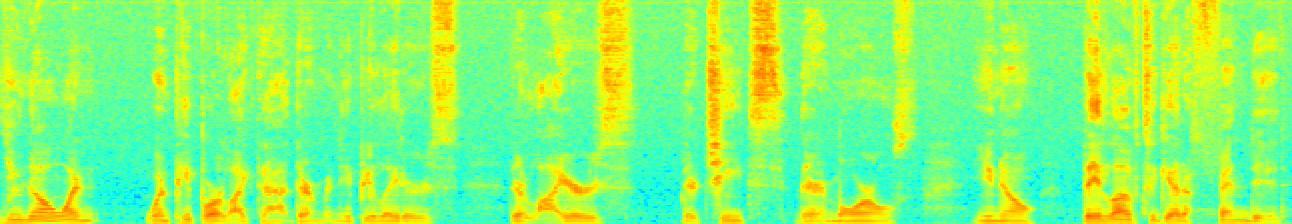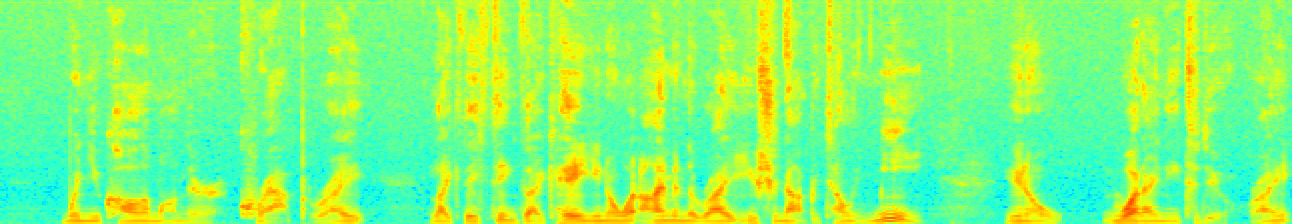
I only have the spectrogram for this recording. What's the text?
you know when when people are like that, they're manipulators, they're liars, they're cheats, they're immorals, you know, they love to get offended when you call them on their crap, right? like they think like hey you know what? I'm in the right. You should not be telling me you know what i need to do right?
